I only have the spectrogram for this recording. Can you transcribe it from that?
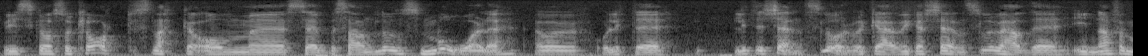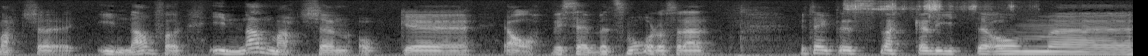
Vi ska såklart snacka om eh, Sebbe Sandlunds mål och, och lite, lite känslor. Vilka, vilka känslor vi hade innanför matchen, innanför, innan matchen och eh, ja, vid Sebbets mål och sådär. Vi tänkte snacka lite om eh,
